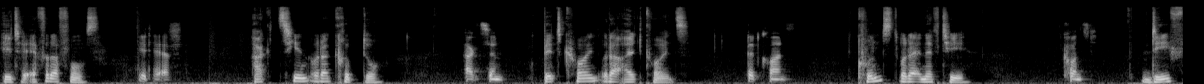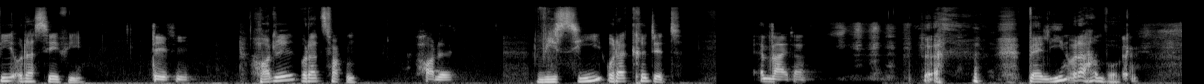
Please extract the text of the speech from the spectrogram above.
ETF oder Fonds? ETF. Aktien oder Krypto? Aktien. Bitcoin oder Altcoins? Bitcoin. Kunst oder NFT? Kunst. DeFi oder Sefi? DeFi. Hoddle oder Zocken? Hoddle. VC oder Kredit? Weiter. Berlin oder Hamburg?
